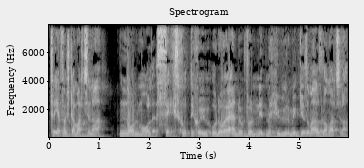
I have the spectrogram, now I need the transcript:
Tre första matcherna, noll mål. 6,77. Och då har jag ändå vunnit med hur mycket som helst de matcherna.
